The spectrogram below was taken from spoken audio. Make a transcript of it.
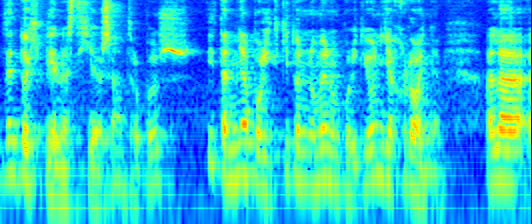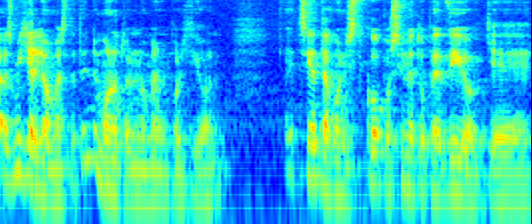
δεν το έχει πει ένας τυχαίος άνθρωπος, ήταν μια πολιτική των Ηνωμένων Πολιτειών για χρόνια. Αλλά ας μην γελιόμαστε, δεν είναι μόνο των Ηνωμένων Πολιτειών. Έτσι ανταγωνιστικό όπως είναι το πεδίο και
